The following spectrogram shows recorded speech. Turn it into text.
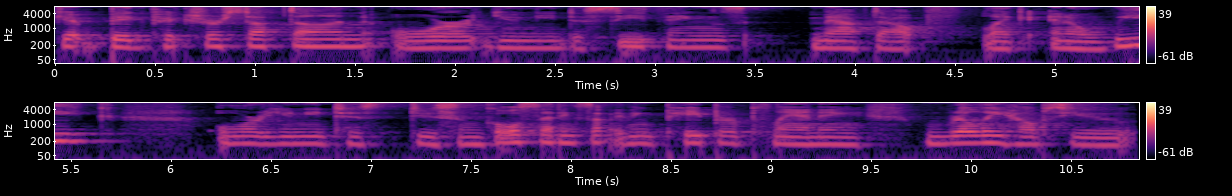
get big picture stuff done or you need to see things mapped out like in a week or you need to do some goal setting stuff, I think paper planning really helps you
